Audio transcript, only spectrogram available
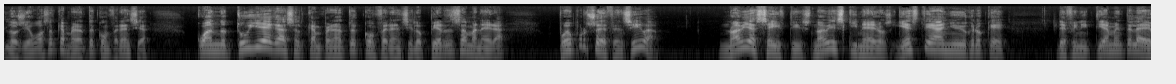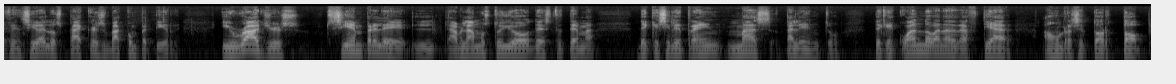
los llevó hasta el campeonato de conferencia. Cuando tú llegas al campeonato de conferencia y lo pierdes de esa manera, fue por su defensiva. No había safeties, no había esquineros. Y este año yo creo que definitivamente la defensiva de los Packers va a competir. Y Rodgers, siempre le, le- hablamos tú y yo de este tema, de que si le traen más talento, de que cuando van a draftear a un receptor top,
